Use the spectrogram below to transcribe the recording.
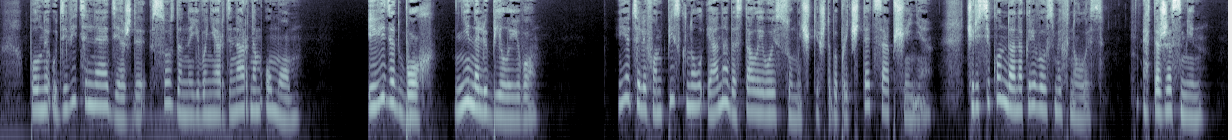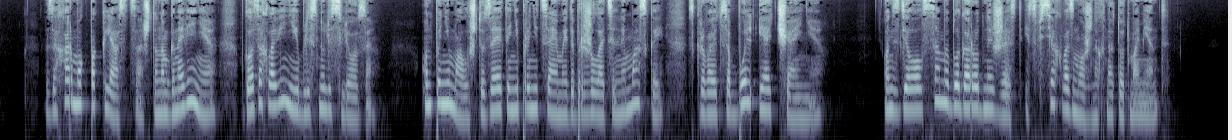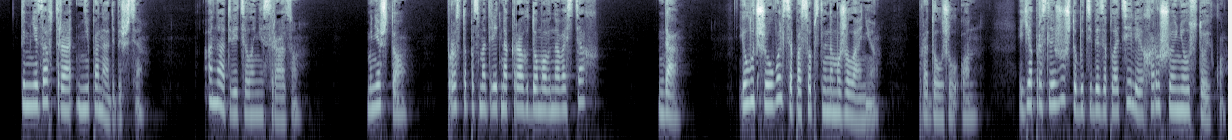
полный удивительной одежды, созданной его неординарным умом. И видит Бог, Нина любила его. Ее телефон пискнул, и она достала его из сумочки, чтобы прочитать сообщение. Через секунду она криво усмехнулась. Это Жасмин. Захар мог поклясться, что на мгновение в глазах Лавинии блеснули слезы. Он понимал, что за этой непроницаемой доброжелательной маской скрываются боль и отчаяние. Он сделал самый благородный жест из всех возможных на тот момент. «Ты мне завтра не понадобишься». Она ответила не сразу. «Мне что, Просто посмотреть на крах дома в новостях? Да. И лучше уволься по собственному желанию, продолжил он. Я прослежу, чтобы тебе заплатили хорошую неустойку.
